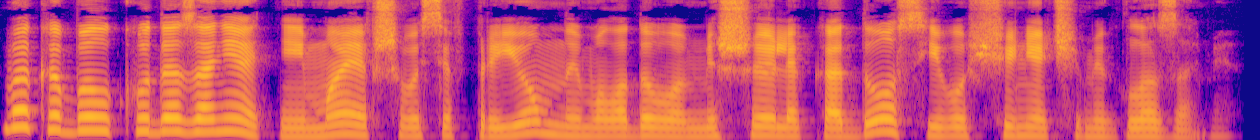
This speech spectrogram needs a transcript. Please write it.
Бека был куда занятней маявшегося в приемной молодого Мишеля Кадо с его щенячьими глазами.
